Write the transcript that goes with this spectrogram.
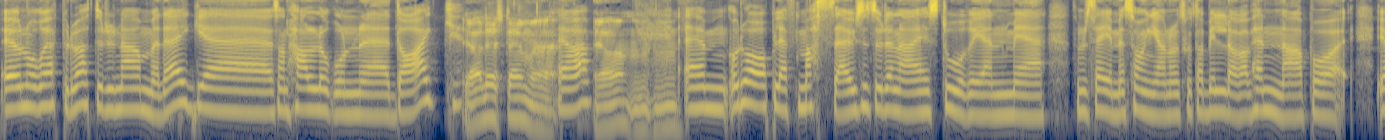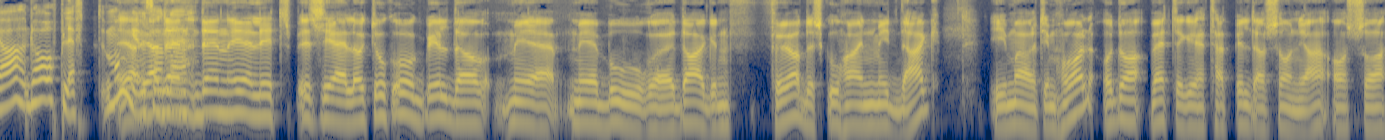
Eh, Og nå røper du at du nærmer deg eh, sånn halvrund dag. ja, det stemmer. Ja. Ja, mm -hmm. um, og du har opplevd masse. Jeg syns denne historien med som du sier, med Sonja når du skal ta bilder av henne på Ja, du har opplevd mange ja, ja sånne den, den er litt spesiell. Og jeg tok òg bilder med, med bord dagen før det skulle ha en middag i Maritim Hall, og da vet jeg jeg har tatt bilde av Sonja, og så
